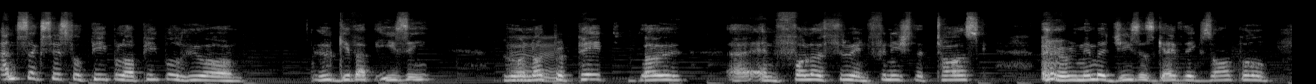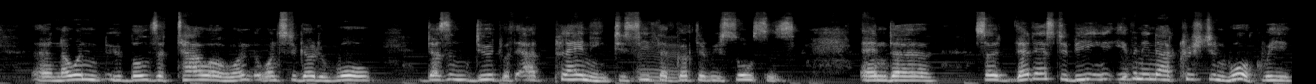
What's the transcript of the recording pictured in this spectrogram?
unsuccessful people are people who are who give up easy, who mm. are not mm. prepared to go uh, and follow through and finish the task. Remember, Jesus gave the example uh, no one who builds a tower or wants to go to war doesn't do it without planning to see mm. if they've mm. got the resources. And uh, so that has to be even in our Christian walk. We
